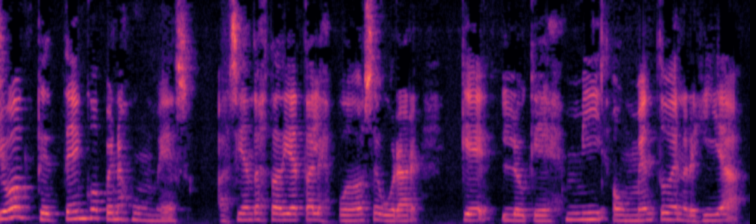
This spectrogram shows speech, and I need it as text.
Yo que tengo apenas un mes haciendo esta dieta, les puedo asegurar que lo que es mi aumento de energía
